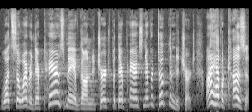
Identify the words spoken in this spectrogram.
whatsoever. Their parents may have gone to church, but their parents never took them to church. I have a cousin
